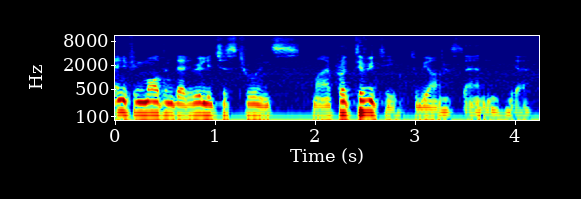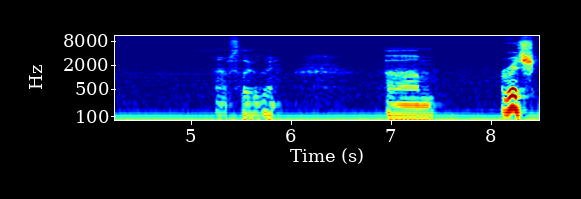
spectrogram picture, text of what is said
anything more than that really just ruins my productivity, to be honest. And yeah, absolutely. Um, Rich,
